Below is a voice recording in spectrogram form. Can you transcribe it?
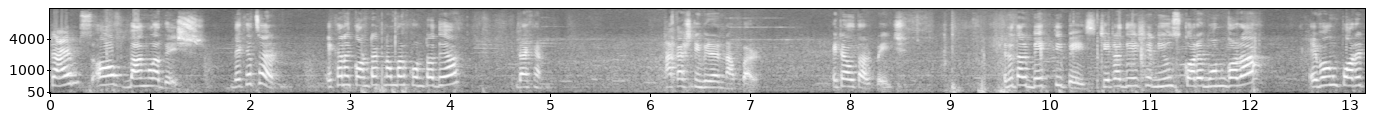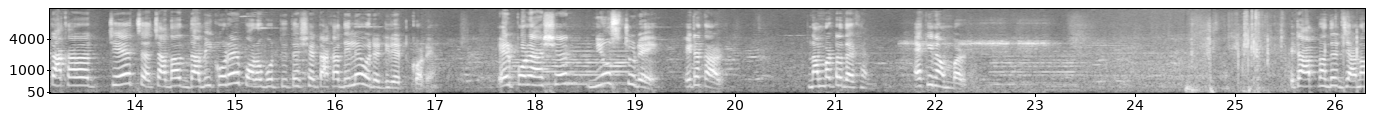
টাইমস অফ বাংলাদেশ দেখেছেন? এখানে কন্ট্যাক্ট নাম্বার কোনটা দেয়া? দেখেন আকাশ নিবিড়ের নাম্বার এটাও তার পেজ এটা তার ব্যক্তি পেজ যেটা দিয়ে সে নিউজ করে মন করা এবং পরে টাকা চেয়ে চাঁদার দাবি করে পরবর্তীতে সে টাকা দিলে ওটা ডিলেট করে। এরপরে আসেন নিউজ টুডে এটা কার? নাম্বারটা দেখেন। একই নাম্বার। এটা আপনাদের জানা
